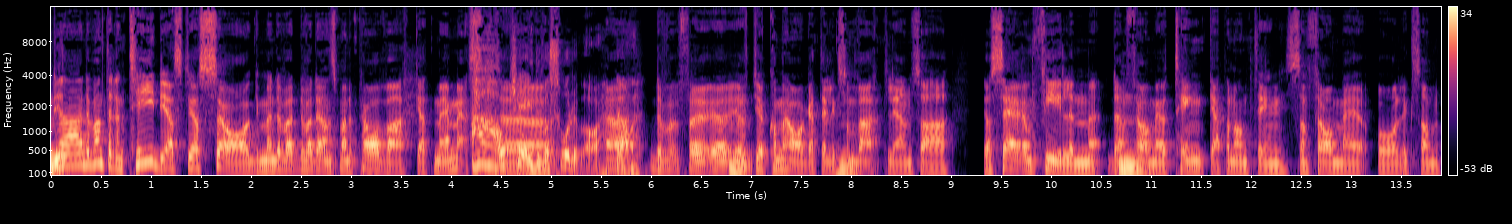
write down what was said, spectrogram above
Det- Nej, det var inte den tidigaste jag såg, men det var, det var den som hade påverkat mig mest. Ah, okej, Eh, det var så det var. Ja, Ja. Det var, för jag, Mm. jag, kommer ihåg att det liksom verkligen så här. Jag ser en film, den Mm. får mig att tänka på någonting som får mig att liksom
